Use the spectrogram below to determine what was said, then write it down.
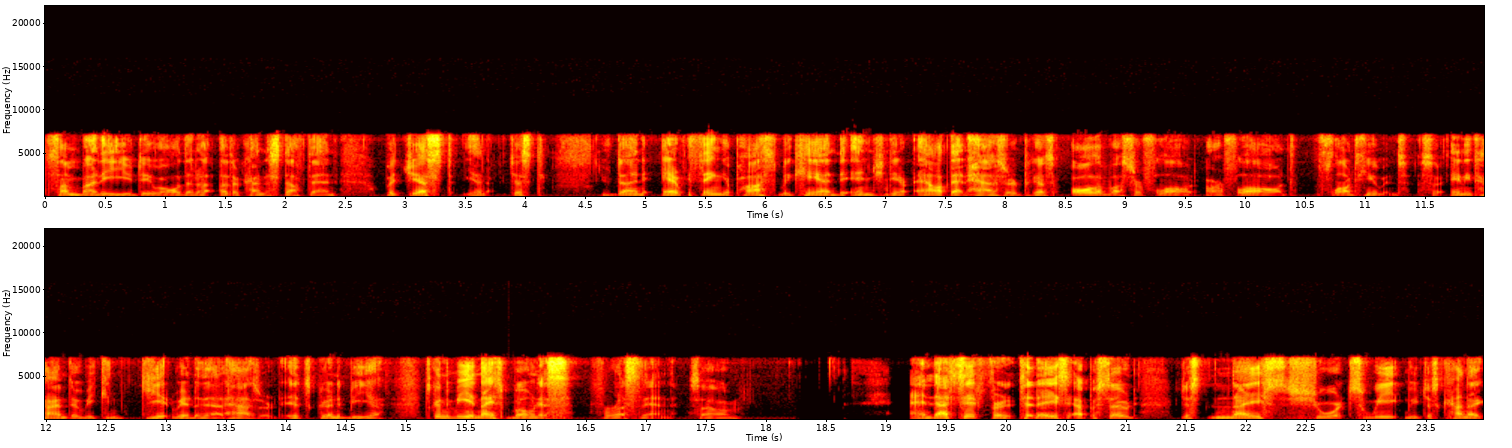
somebody, you do all that other kind of stuff then. But just, you know, just you've done everything you possibly can to engineer out that hazard because all of us are flawed, are flawed, flawed humans. So anytime that we can get rid of that hazard, it's going to be a, it's going to be a nice bonus for us then. So and that's it for today's episode. Just nice, short, sweet. We just kind of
